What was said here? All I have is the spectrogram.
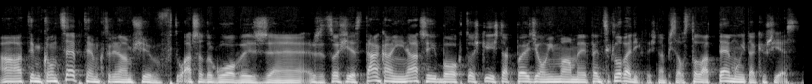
a tym konceptem, który nam się wtłacza do głowy, że, że coś jest tak, a inaczej, bo ktoś kiedyś tak powiedział i mamy w encyklopedii, ktoś napisał 100 lat temu i tak już jest.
